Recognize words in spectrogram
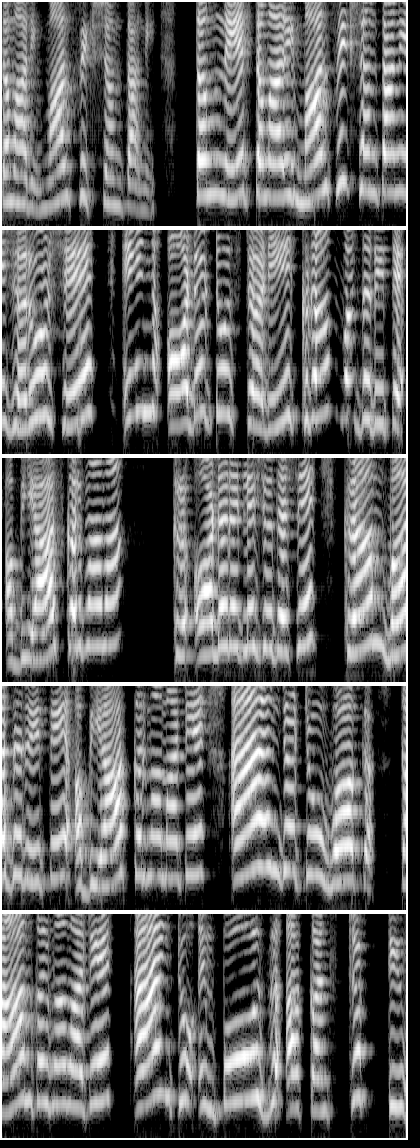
તમારી માનસિક ક્ષમતાની. તમને તમારી માનસિક ક્ષમતાની જરૂર છે ઇન ઓર્ડર ટુ સ્ટડી ક્રમબદ્ધ રીતે અભ્યાસ કરવામાં ઓર્ડર એટલે શું થશે? ક્રમબદ્ધ રીતે અભ્યાસ કરવા માટે એન્ડ ટુ વર્ક કામ કરવા માટે and to impose a constructive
